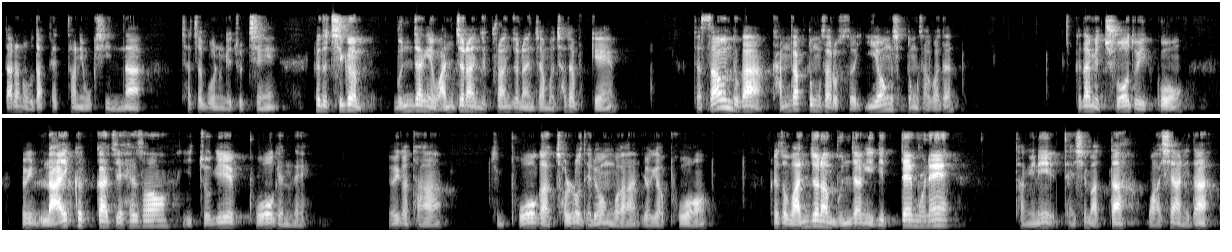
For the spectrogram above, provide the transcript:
다른 오답 패턴이 혹시 있나 찾아보는 게 좋지. 그래도 지금 문장이 완전한지 불완전한지 한번 찾아볼게. 자, 사운드가 감각 동사로서 이형식 동사거든. 그 다음에 주어도 있고 여기 like까지 해서 이쪽이 보어겠네. 여기가 다 지금 보어가 절로 데려온 거야. 여기가 보어. 그래서 완전한 문장이기 때문에 당연히 대시 맞다. 왓이 아니다.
